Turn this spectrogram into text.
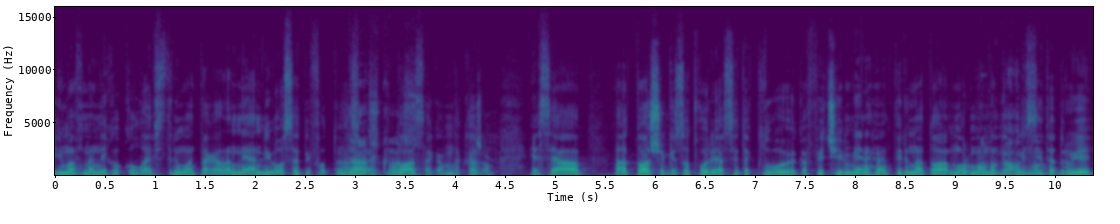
имавме неколку лайв стрима, така да неа ни осетив од тој Да, аспект. скроз. Тоа сакам да кажам. Е сега а, тоа што ги затворија сите клубови, кафичи, мене ме тирна тоа нормално, како и сите други,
